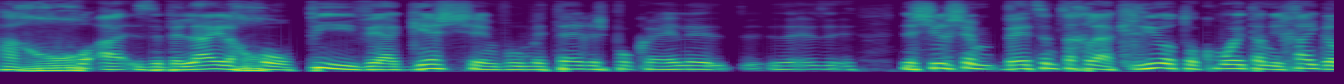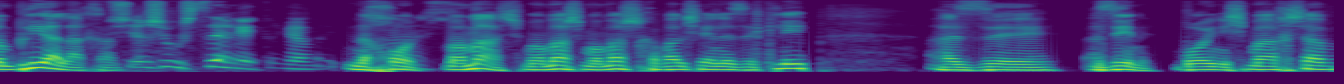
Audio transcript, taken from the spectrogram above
הח... זה בלילה חורפי והגשם, והוא מתאר, יש פה כאלה... זה, זה שיר שבעצם צריך להקריא אותו כמו את עמיחי, גם בלי הלחן. שיר שהוא סרט, אגב. נכון, ממש, ממש, ממש, חבל שאין לזה קליפ. אז, אה, אז הנה, בואי נשמע עכשיו,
